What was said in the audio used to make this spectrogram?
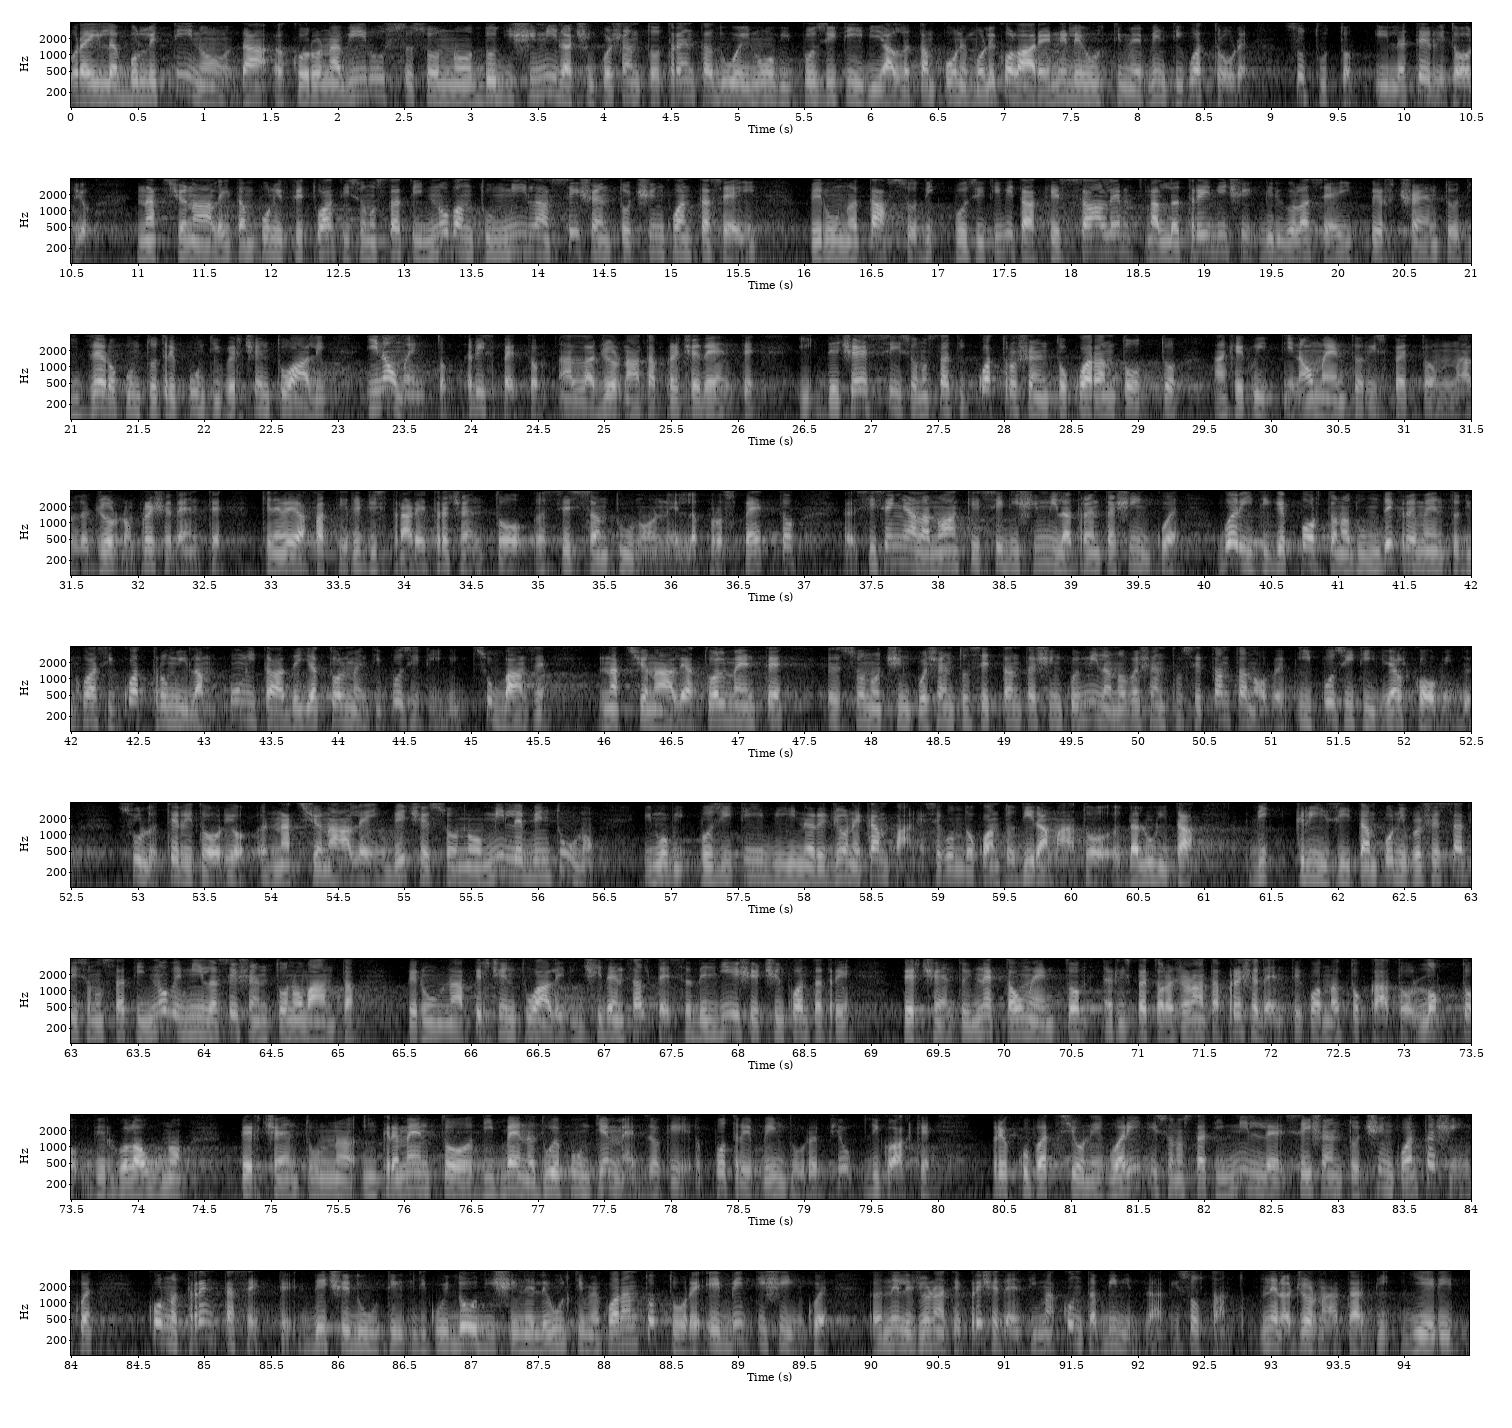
Ora il bollettino da coronavirus sono 12.532 i nuovi positivi al tampone molecolare nelle ultime 24 ore su tutto il territorio nazionale. I tamponi effettuati sono stati 91.656 per un tasso di positività che sale al 13,6% di 0,3 punti percentuali in aumento rispetto alla giornata precedente. I decessi sono stati 448, anche qui in aumento rispetto al giorno precedente che ne aveva fatti registrare 361 nel prospetto. Eh, si segnalano anche 16.035 guariti che portano ad un decremento di quasi 4.000 unità degli attualmente positivi su base nazionale. Attualmente eh, sono 575.979 i positivi al Covid sul territorio nazionale, invece sono 1.021 i nuovi positivi in regione Campania, secondo quanto diramato dall'unità di crisi. I tamponi processati sono stati 9.690 per una percentuale di incidenza al test del 10,53%, in netto aumento rispetto alla giornata precedente quando ha toccato l'8,1% un incremento di ben due punti e mezzo che potrebbe indurre più di qualche preoccupazione. I guariti sono stati 1655 con 37 deceduti, di cui 12 nelle ultime 48 ore e 25 eh, nelle giornate precedenti, ma contabilizzati soltanto nella giornata di ieri.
